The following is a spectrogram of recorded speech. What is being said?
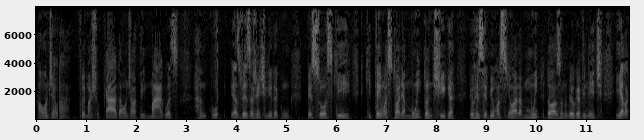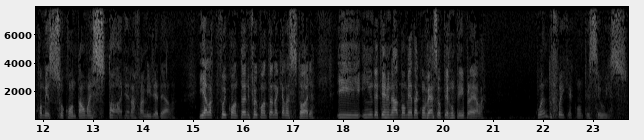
aonde ela foi machucada, aonde ela tem mágoas, rancor. E às vezes a gente lida com pessoas que, que têm uma história muito antiga. Eu recebi uma senhora muito idosa no meu gabinete e ela começou a contar uma história na família dela. E ela foi contando e foi contando aquela história. E em um determinado momento da conversa eu perguntei para ela: quando foi que aconteceu isso?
